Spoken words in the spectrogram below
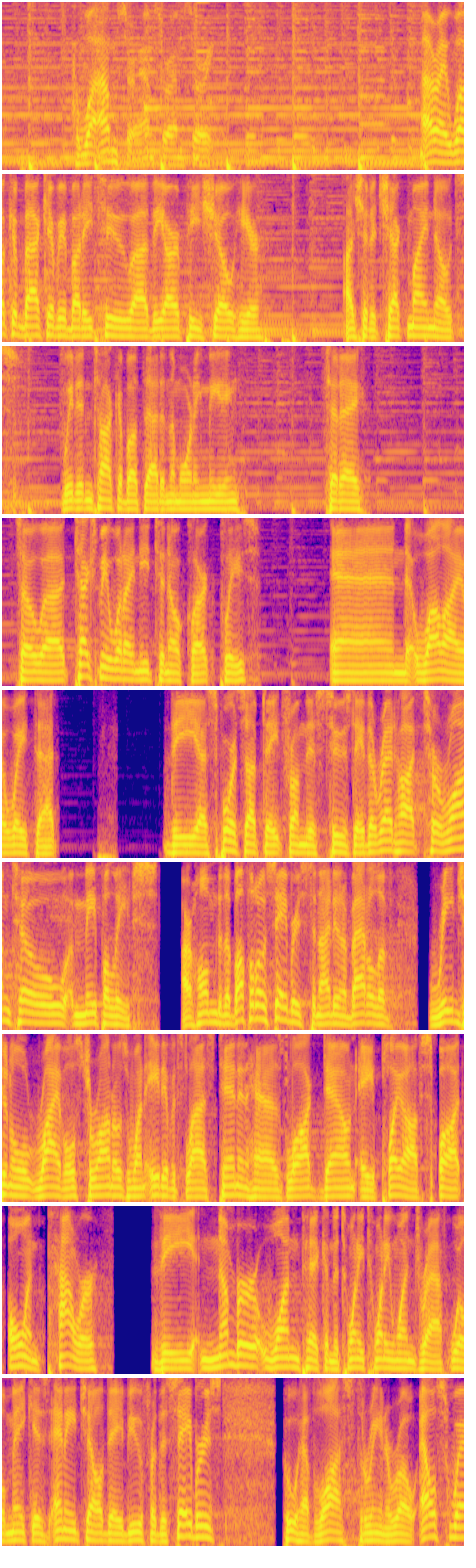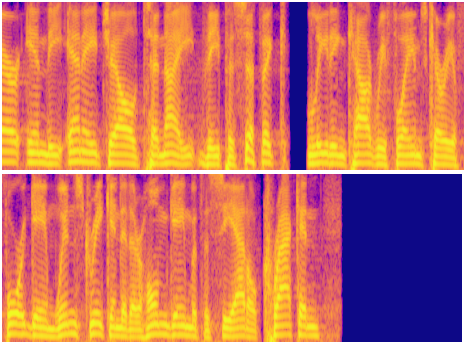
Well, I'm sorry. I'm sorry. I'm sorry. All right, welcome back, everybody, to uh, the RP show here. I should have checked my notes. We didn't talk about that in the morning meeting today. So uh, text me what I need to know, Clark, please. And while I await that, the uh, sports update from this Tuesday the red hot Toronto Maple Leafs are home to the Buffalo Sabres tonight in a battle of regional rivals. Toronto's won eight of its last 10 and has locked down a playoff spot. Owen Power, the number one pick in the 2021 draft, will make his NHL debut for the Sabres who have lost three in a row. Elsewhere in the NHL tonight, the Pacific leading Calgary Flames carry a four game win streak into their home game with the Seattle Kraken.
